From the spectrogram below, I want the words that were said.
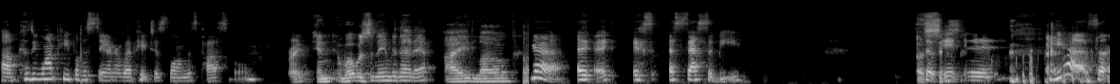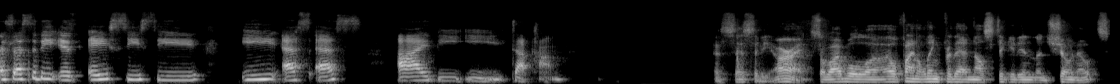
because um, we want people to stay on our web page as long as possible. Right. And what was the name of that app? I love. Yeah. accessiBe. So it is, yeah. So accessiBe is A C C E S S I B E dot com. Necessity. All right. So I will. Uh, I'll find a link for that, and I'll stick it in the show notes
